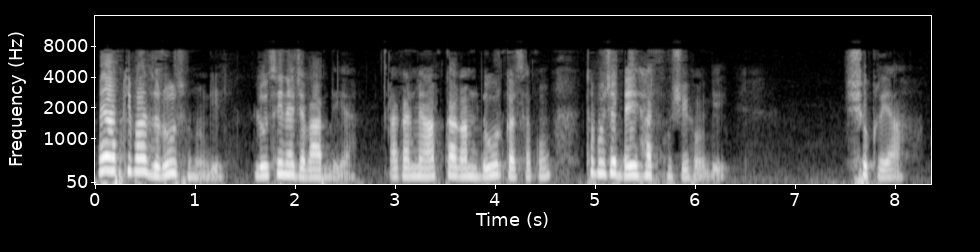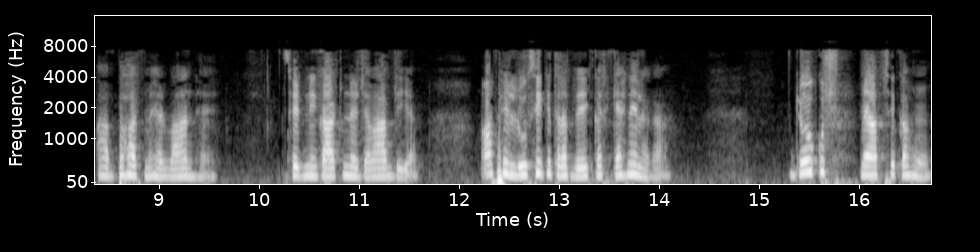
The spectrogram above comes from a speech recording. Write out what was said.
मैं आपकी बात ज़रूर सुनूँगी, लूसी ने जवाब दिया। अगर मैं आपका गम दूर कर सकूँ तो मुझे बेहद खुशी होगी। शुक्रिया, आप बहुत मेहरबान हैं। सिडनी कार्टन ने जवाब दिया, और फिर लूसी की तरफ़ देखकर कहने लगा, जो कुछ मैं आपसे कहूँ,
